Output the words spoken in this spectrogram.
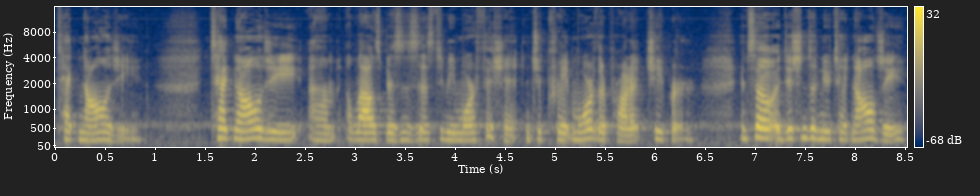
Technology. Technology um, allows businesses to be more efficient and to create more of their product cheaper. And so additions of new technology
